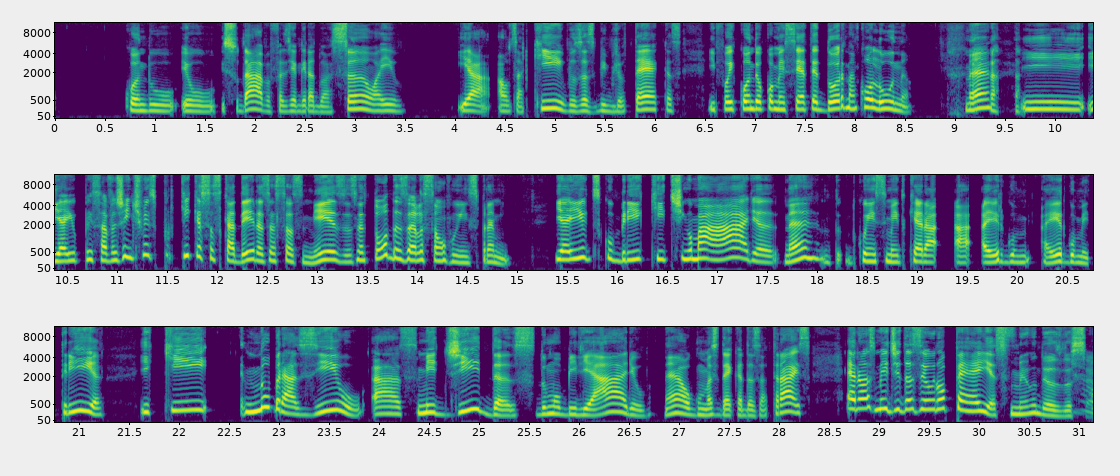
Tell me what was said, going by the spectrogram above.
quando eu estudava, fazia graduação, aí eu ia aos arquivos, às bibliotecas, e foi quando eu comecei a ter dor na coluna né? E, e aí eu pensava, gente, mas por que, que essas cadeiras, essas mesas, né, todas elas são ruins para mim? E aí eu descobri que tinha uma área, né, do conhecimento que era a, a, ergo, a ergometria e que no Brasil, as medidas do mobiliário, né, algumas décadas atrás, eram as medidas europeias. Meu Deus do céu.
